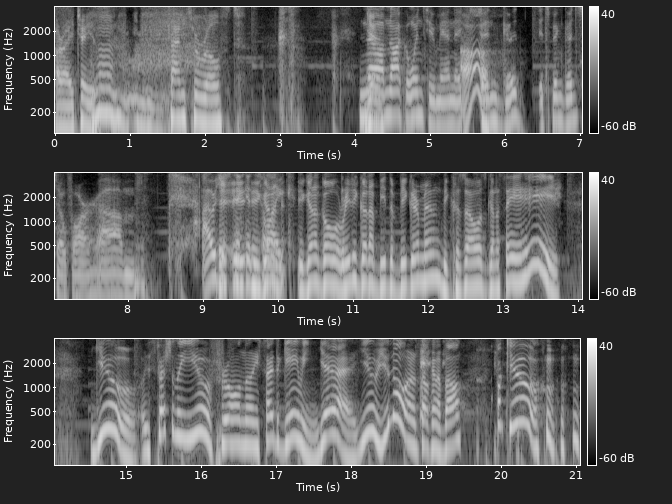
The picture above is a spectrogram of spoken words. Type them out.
All right, Chase. time to roast. No, Yeah. I'm not going to, man. It's Oh. been good. It's been good so far. Um, I was just You- you- thinking you're to gonna, like, you're gonna go really gonna be the bigger man because I was gonna say, hey, you, especially you from uh, inside the gaming, yeah, you, you know what I'm talking about. Fuck you.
